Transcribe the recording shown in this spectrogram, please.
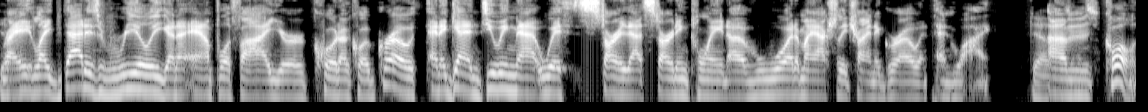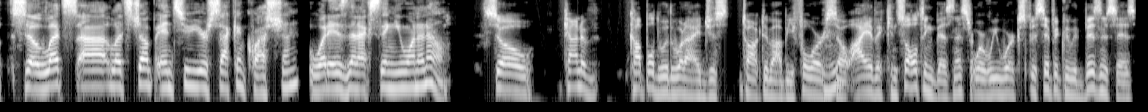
right? Like that is really going to amplify your quote unquote growth. And again, doing that with start that starting point of what am I actually trying to grow and, and why. Yeah. Um, nice. cool. So let's, uh, let's jump into your second question. What is the next thing you want to know? So kind of coupled with what I just talked about before. Mm-hmm. So I have a consulting business where we work specifically with businesses.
